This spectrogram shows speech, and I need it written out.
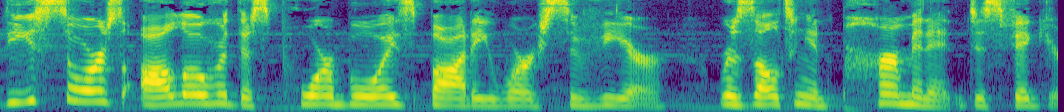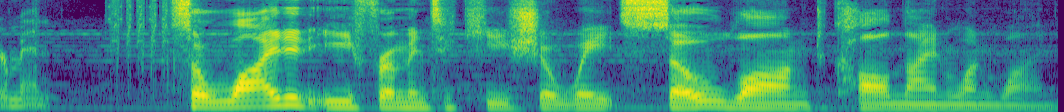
These sores all over this poor boy's body were severe, resulting in permanent disfigurement. So, why did Efrem and Takesha wait so long to call 911?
